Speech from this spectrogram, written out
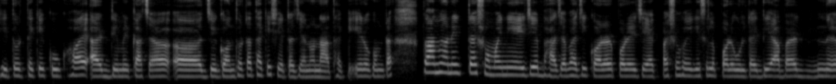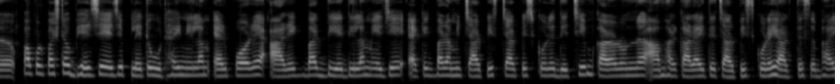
ভিতর থেকে কুক হয় আর ডিমের কাঁচা যে গন্ধটা থাকে সেটা যেন না থাকে এরকমটা। তো আমি অনেকটা সময় নিয়ে এই যে ভাজাভাজি করার পরে যে এক পাশে হয়ে গেছিল, পরে উল্টাই দিয়ে আবার অপর পাশটাও ভেজে এই যে প্লেটে উঠাই নিলাম। এরপরে আরেকবার দিয়ে দিলাম। এই যে এক একবার আমি চার পিস চার পিস করে দিচ্ছি। কারণ আমার কারাইতে চার পিস করেই আটতেছে ভাই,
